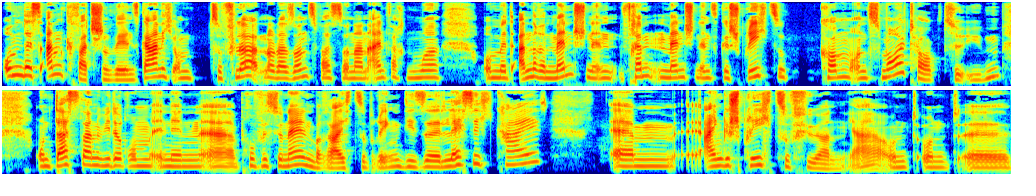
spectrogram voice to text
um des Anquatschen willens, gar nicht um zu flirten oder sonst was, sondern einfach nur, um mit anderen Menschen, in, fremden Menschen ins Gespräch zu kommen und Smalltalk zu üben und das dann wiederum in den äh, professionellen Bereich zu bringen, diese Lässigkeit ähm, ein Gespräch zu führen, ja, und, und äh,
